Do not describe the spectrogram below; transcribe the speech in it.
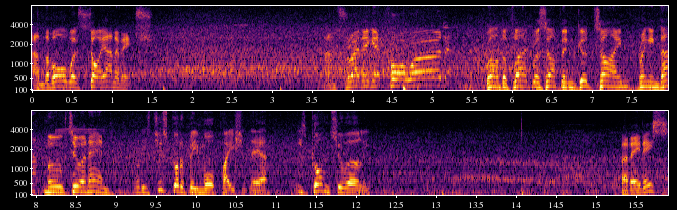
And the ball with Stojanovic. And threading it forward. Well, the flag was up in good time, bringing that move to an end. Well, he's just got to be more patient there. He's gone too early. Paredes.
